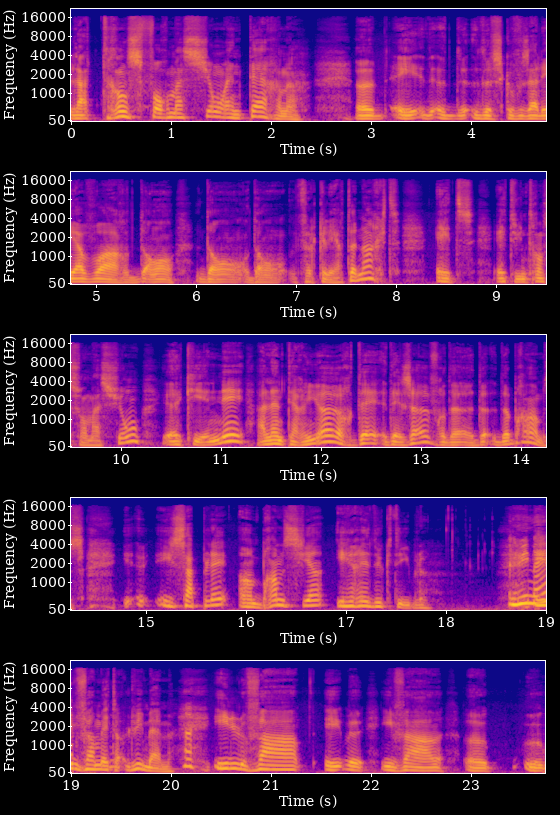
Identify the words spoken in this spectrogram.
la transformation interne euh, et de, ce que vous allez avoir dans, dans, dans Verklärte Nacht est, est une transformation euh, qui est née à l'intérieur des, des œuvres de, de, de Brahms. Il, il s'appelait un Brahmsien irréductible. Lui-même Il va mettre lui-même. il va, euh, il va euh, euh,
